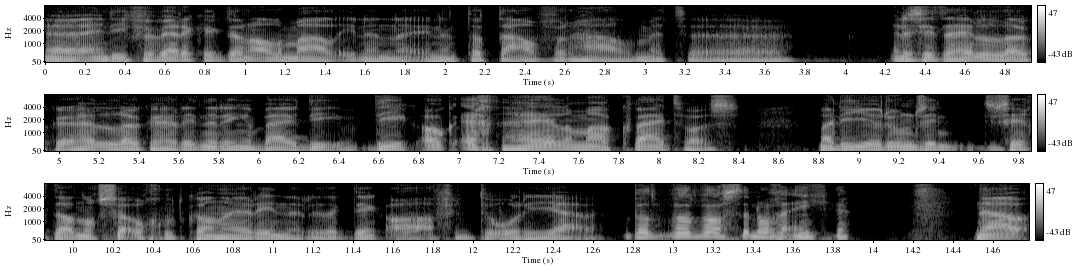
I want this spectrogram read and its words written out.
Eh, en die verwerk ik dan allemaal in een, in een totaalverhaal met... en er zitten hele leuke, hele leuke herinneringen bij die, die ik ook echt helemaal kwijt was. Maar die Jeroen zich dan nog zo goed kan herinneren. Dat ik denk, oh verdorie, ja. Wat, wat was er nog eentje? Nou,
